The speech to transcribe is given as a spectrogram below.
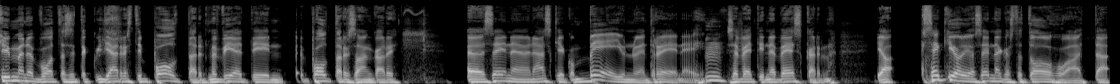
kymmenen vuotta sitten, kun järjestin polttarit, me vietiin polttarisankari Seinäjoen äskiekon B-junnujen treeneihin. Mm. Se veti ne veskarina. Ja sekin oli jo sen näköistä touhua, että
